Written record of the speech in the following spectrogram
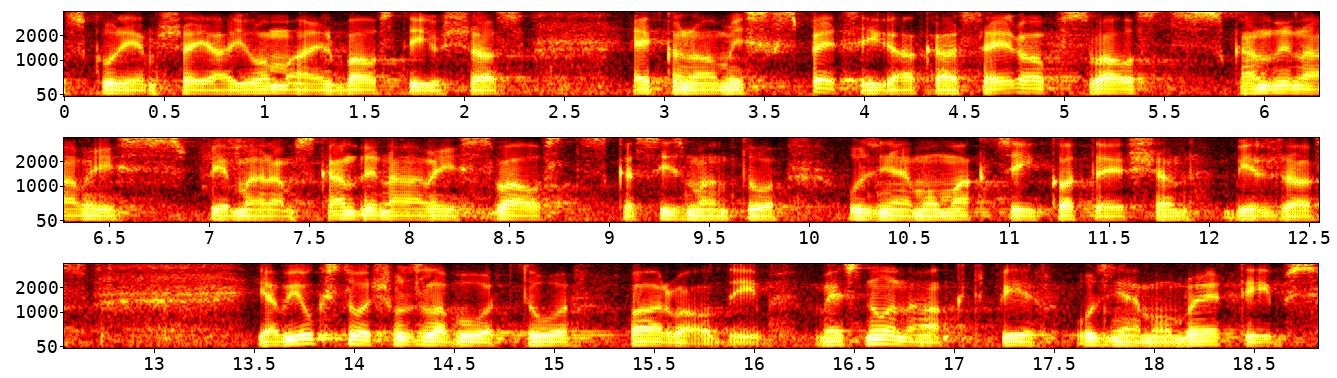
uz kuriem šajā jomā ir balstījušās ekonomiski spēcīgākās Eiropas valstis, Skandināvijas, piemēram, Skandināvijas valstis, kas izmanto uzņēmumu akciju kotēšanu biržās jau ilgstoši uzlabot to pārvaldību. Mēs nonāktu pie uzņēmuma vērtības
